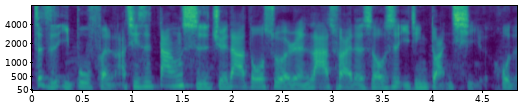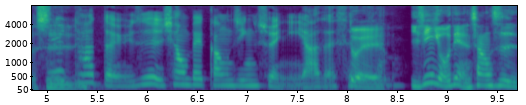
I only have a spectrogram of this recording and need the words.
这只是一部分啦，其实当时绝大多数的人拉出来的时候是已经断气了，或者是他等于是像被钢筋水泥压在身上，对，已经有点像是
